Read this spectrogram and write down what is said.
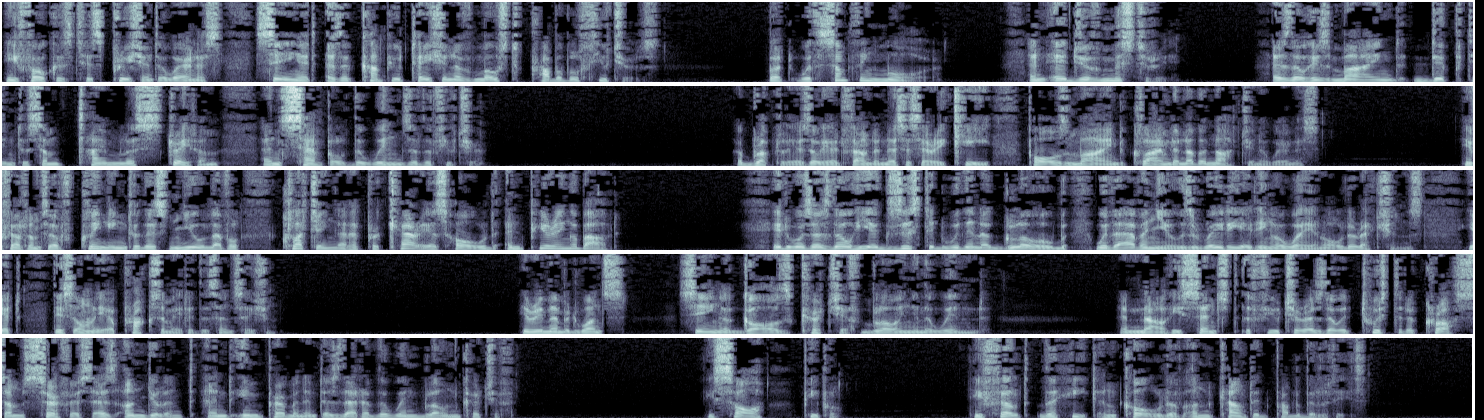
he focused his prescient awareness, seeing it as a computation of most probable futures, but with something more, an edge of mystery, as though his mind dipped into some timeless stratum and sampled the winds of the future. Abruptly, as though he had found a necessary key, Paul's mind climbed another notch in awareness. He felt himself clinging to this new level, clutching at a precarious hold and peering about. It was as though he existed within a globe with avenues radiating away in all directions, yet this only approximated the sensation. He remembered once seeing a gauze kerchief blowing in the wind, and now he sensed the future as though it twisted across some surface as undulant and impermanent as that of the wind-blown kerchief. He saw people. He felt the heat and cold of uncounted probabilities.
